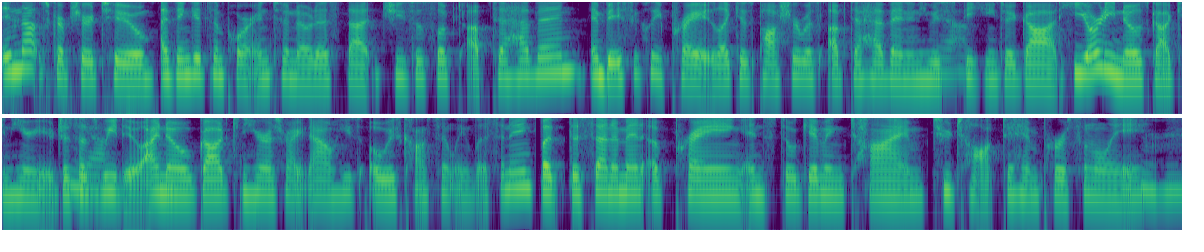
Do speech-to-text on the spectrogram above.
in that scripture too. I think it's important to notice that Jesus looked up to heaven and basically prayed. Like his posture was up to heaven and he was Yeah. speaking to God. He already knows God can hear you, just as we do. I know God can hear us right now. He's always constantly listening. But the sentiment of praying and still giving time to talk to him personally. Mm-hmm.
